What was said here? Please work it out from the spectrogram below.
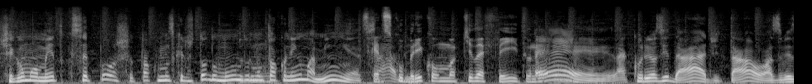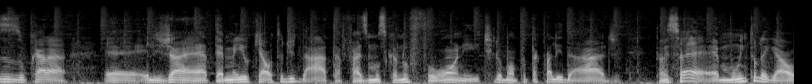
chega um momento que você, poxa, eu toco música de todo mundo, todo não mundo. toco nenhuma minha. Você quer descobrir como aquilo é feito, né? É, a curiosidade e tal. Às vezes o cara. É, ele já é até meio que autodidata, faz música no fone, tira uma puta qualidade. Então isso é, é muito legal.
